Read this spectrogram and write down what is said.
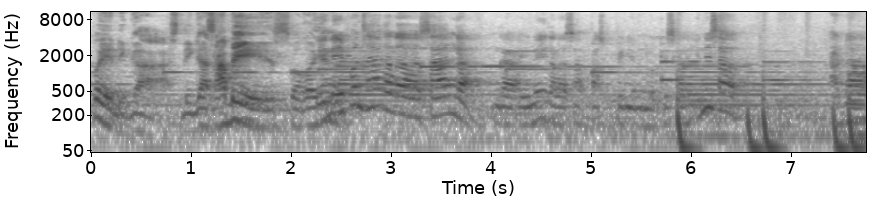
wah ya digas, digas habis. Pokoknya ini pun saya kalau saya nggak nggak ini kalau saya pas pingin melukis kali ini saya ada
